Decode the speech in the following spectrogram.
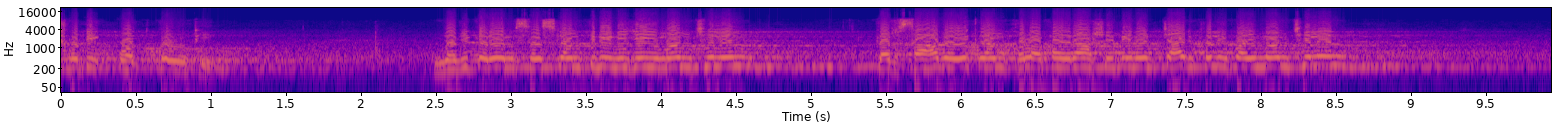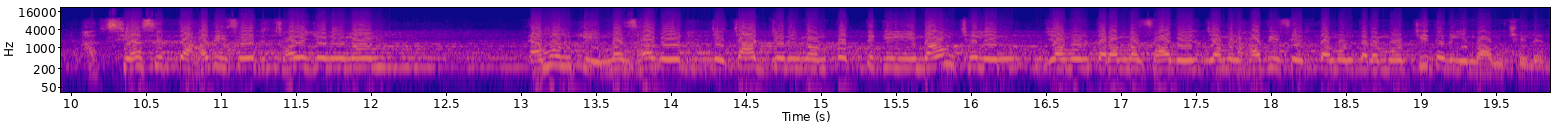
সঠিক পথ কোনটি। নবী করিম ইসলাম তিনি নিজে ইমাম ছিলেন। তার সাহাবা ইকরাম খোলাফায় রাশিদিনের চার খলিফা ইমাম ছিলেন। সিয়াসিত হাদিসের ছয়জন ইমাম, এমনকি মজহাবের যে চারজন ইমাম প্রত্যেকে ইমাম ছিলেন, যেমন তারা মজহাবের যেমন হাদিসের, তেমন তারা মসজিদের ইমাম ছিলেন।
